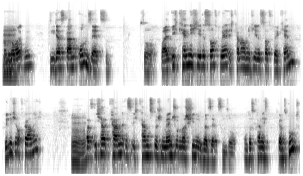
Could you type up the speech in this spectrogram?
von mhm. Leuten, die das dann umsetzen. So, weil ich kenne nicht jede Software, ich kann auch nicht jede Software kennen, will ich auch gar nicht. Mhm. Was ich halt kann, ist, ich kann zwischen Mensch und Maschine übersetzen so. Und das kann ich ganz gut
